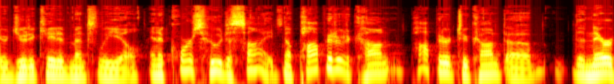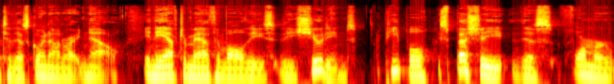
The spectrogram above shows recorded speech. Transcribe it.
are adjudicated mentally ill, and of course, who decides. Now, popular to con, popular to con, uh, the narrative that's going on right now in the aftermath of all these these shootings people, especially this former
